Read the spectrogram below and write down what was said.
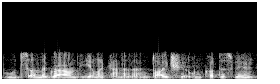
Boots on the ground, wie die Amerikaner sagen, Deutsche, um Gottes Willen,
